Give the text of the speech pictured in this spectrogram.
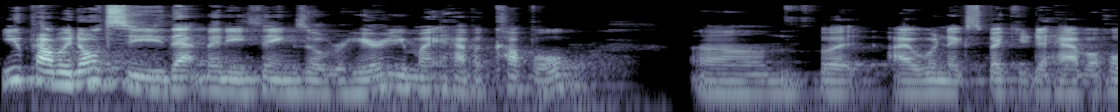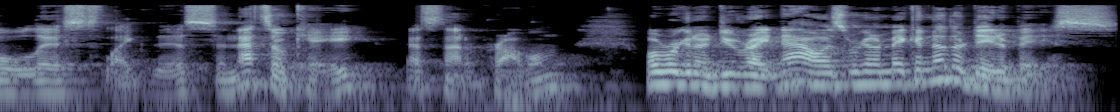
You probably don't see that many things over here. You might have a couple. Um, but I wouldn't expect you to have a whole list like this, and that's okay. That's not a problem. What we're going to do right now is we're going to make another database,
